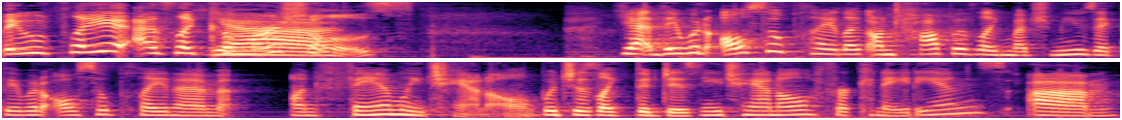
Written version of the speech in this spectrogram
They would play it as like Yeah. commercials. Yeah, they would also play like on top of like MuchMusic, they would also play them on Family Channel, which is like the Disney Channel for Canadians. Um,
